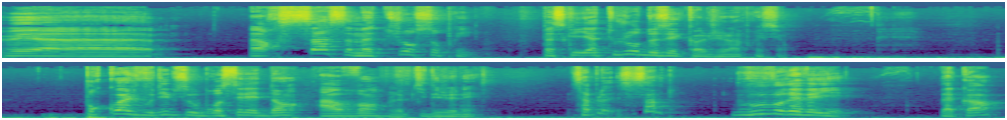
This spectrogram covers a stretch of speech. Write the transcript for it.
Mais euh, alors ça, ça m'a toujours surpris. Parce qu'il y a toujours deux écoles, j'ai l'impression. Pourquoi je vous dis de vous brosser les dents avant le petit déjeuner? Simple- C'est simple. Vous vous réveillez. D'accord?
